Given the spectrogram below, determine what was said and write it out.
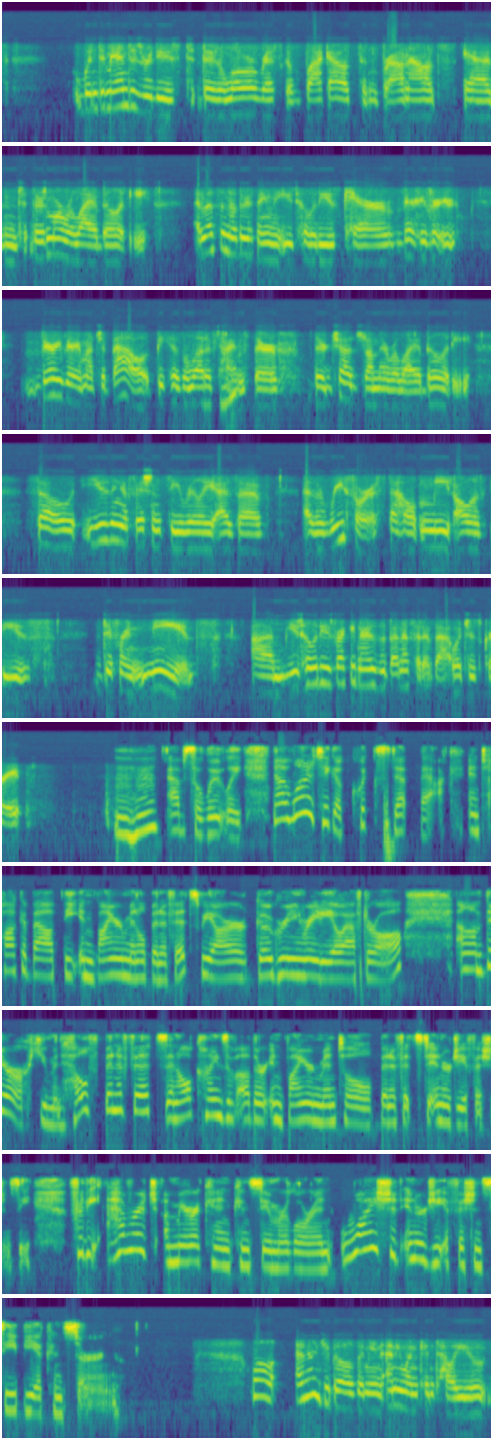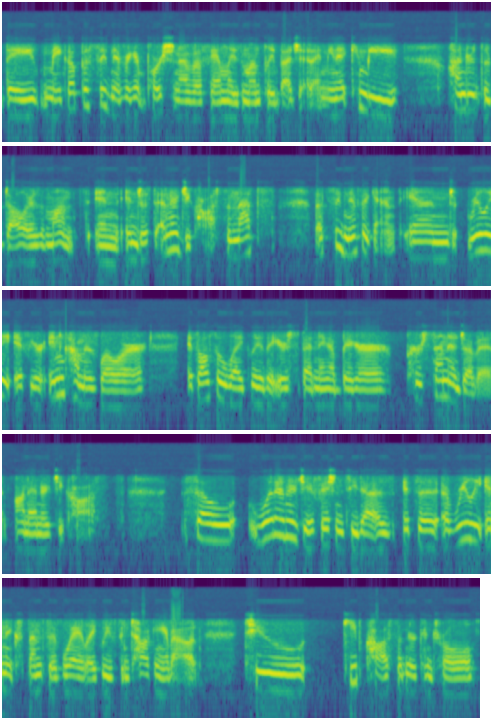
when demand is reduced, there's a lower risk of blackouts and brownouts, and there's more reliability. And that's another thing that utilities care very, very, very, very much about because a lot of mm-hmm. times they're they're judged on their reliability. So using efficiency really as a as a resource to help meet all of these different needs, um, utilities recognize the benefit of that, which is great. Mm-hmm, absolutely. Now, I want to take a quick step back and talk about the environmental benefits. We are Go Green Radio, after all. Um, there are human health benefits and all kinds of other environmental benefits to energy efficiency. For the average American consumer, Lauren, why should energy efficiency be a concern? Well, energy bills, I mean, anyone can tell you they make up a significant portion of a family's monthly budget. I mean, it can be hundreds of dollars a month in, in just energy costs, and that's that's significant. And really, if your income is lower, it's also likely that you're spending a bigger percentage of it on energy costs. So, what energy efficiency does, it's a, a really inexpensive way, like we've been talking about, to keep costs under control,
